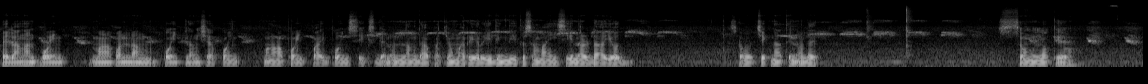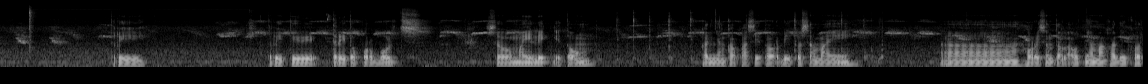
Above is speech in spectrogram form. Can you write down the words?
kailangan point mga kwan lang point lang siya point mga 0.5 0.6 ganun lang dapat yung marireading dito sa may Zener diode. So check natin ulit. So ang laki oh. 3 3 3 to 4 volts So may leak itong kanyang capacitor dito sa may ah, horizontal out niya mga kalikot.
